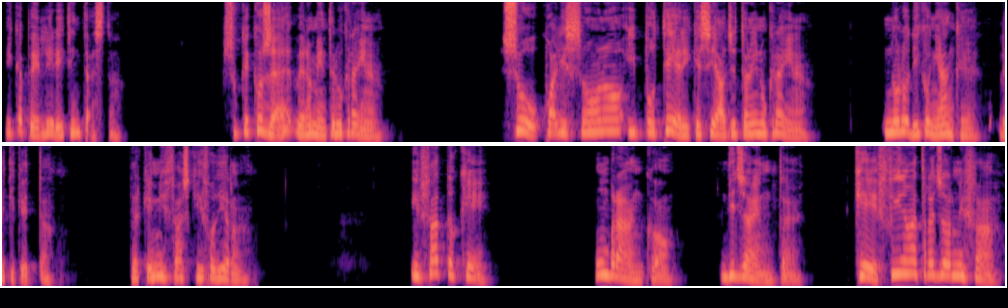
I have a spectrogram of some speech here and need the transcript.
i capelli riti in testa su che cos'è veramente l'Ucraina, su quali sono i poteri che si agitano in Ucraina. Non lo dico neanche l'etichetta, perché mi fa schifo dirla. Il fatto che un branco di gente che fino a tre giorni fa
